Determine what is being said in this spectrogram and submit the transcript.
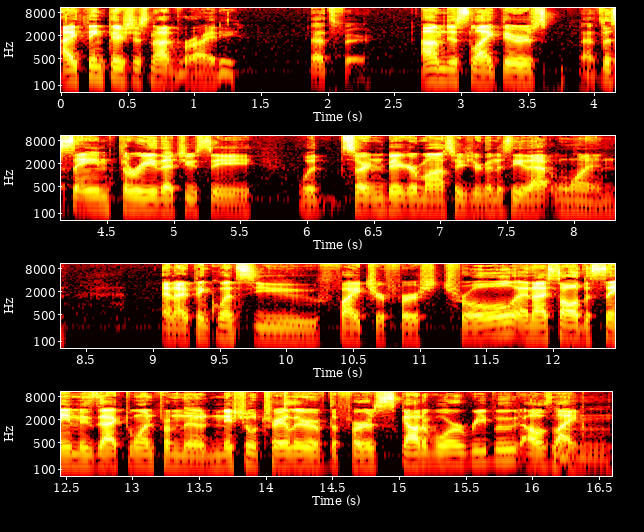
I think there's just not variety. that's fair. I'm just like there's That's the same three that you see with certain bigger monsters. You're going to see that one, and I think once you fight your first troll, and I saw the same exact one from the initial trailer of the first God of War reboot. I was like, Mhm.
